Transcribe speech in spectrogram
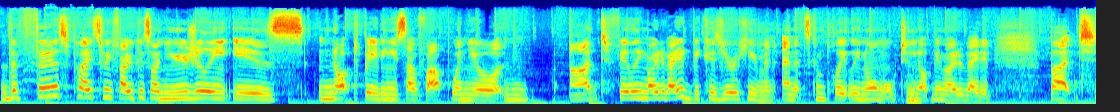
the first place we focus on usually is not beating yourself up when you aren't feeling motivated because you're a human and it's completely normal to not be motivated. But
